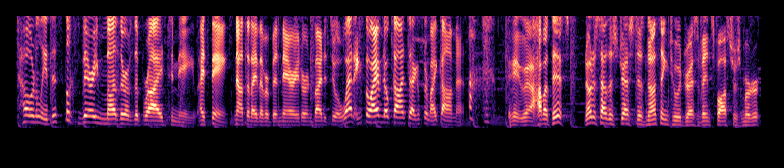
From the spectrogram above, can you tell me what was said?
Totally. This looks very mother of the bride to me, I think. Not that I've ever been married or invited to a wedding, so I have no context for my comment. okay, how about this? Notice how this dress does nothing to address Vince Foster's murder.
